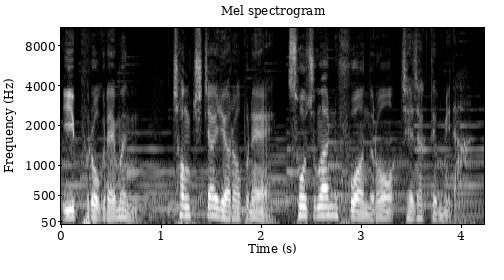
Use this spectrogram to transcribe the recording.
이 프로그램은 청취자 여러분의 소중한 후원으로 제작됩니다.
